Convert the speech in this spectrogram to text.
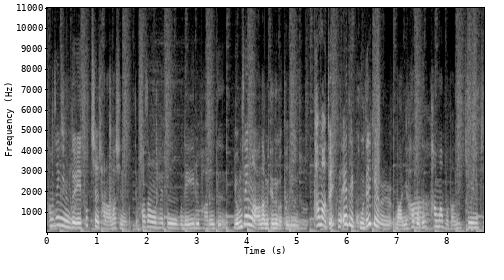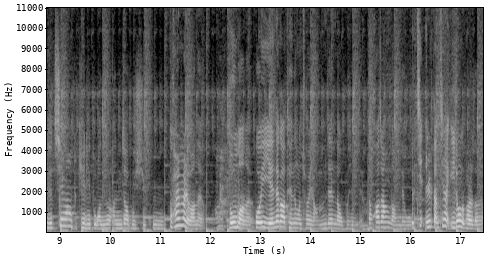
선생님들이 터치를 잘 안 하시는 것 같아요. 화장을 해도 뭐 네일을 바르든 염색만 안 하면 되는 것 같아요. 우리는. 파마 돼? 근데 애들이 고데기를 많이 하거든 파마보다는. 저희는 이제 치마 길이도 완전 안 잡으시고 또할 말이 많아요 너무 많아요. 거의 얘네가 되는 건 저희는 안 된다고 보시면 돼요. 일단 화장도 안 되고 티- 일단 티나 이 정도 바르잖아요.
